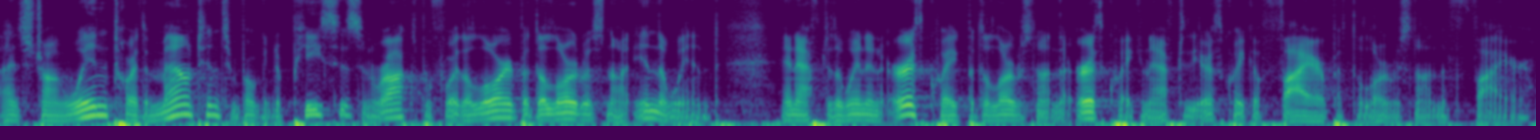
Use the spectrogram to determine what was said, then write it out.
a strong wind tore the mountains and broke into pieces and rocks before the Lord, but the Lord was not in the wind. And after the wind, an earthquake, but the Lord was not in the earthquake. And after the earthquake, a fire, but the Lord was not in the fire.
